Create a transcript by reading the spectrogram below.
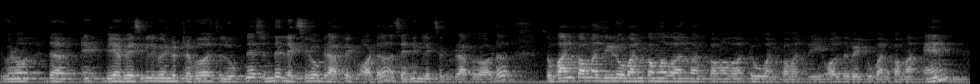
you know the we are basically going to traverse the loop nest in the lexicographic order, ascending lexicographic order. So 1 comma 0, 1 comma 1, 1 comma 2, 1 comma 3, all the way to 1 comma n,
